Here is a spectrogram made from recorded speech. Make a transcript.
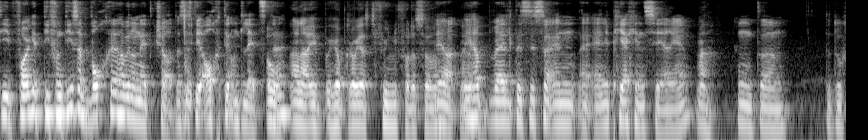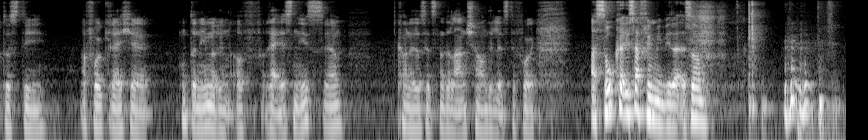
die Folge, die von dieser Woche habe ich noch nicht geschaut. Das ist die achte und letzte. Oh, ah nein, ich, ich habe glaube ich erst fünf oder so. Ja, ich habe, weil das ist so ein, eine Pärchenserie Ah, und ähm, dadurch, dass die erfolgreiche Unternehmerin auf Reisen ist, ja, kann ich das jetzt nicht allein schauen, die letzte Folge. Ahsoka ist auch für mich wieder, also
